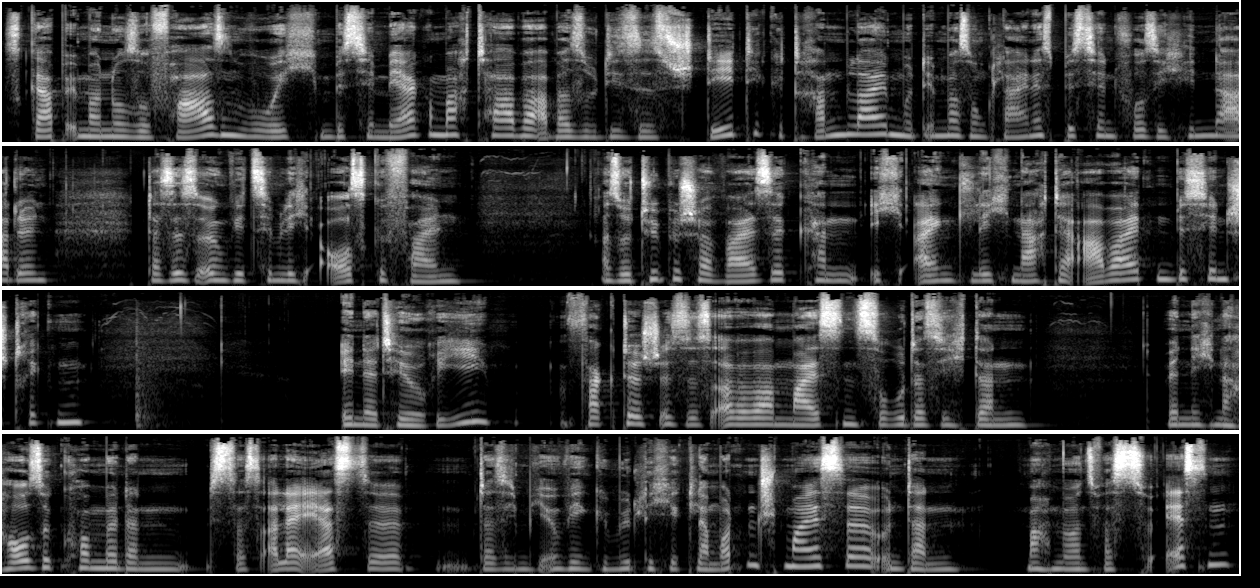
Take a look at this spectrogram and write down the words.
Es gab immer nur so Phasen, wo ich ein bisschen mehr gemacht habe, aber so dieses stetige Dranbleiben und immer so ein kleines bisschen vor sich hin nadeln, das ist irgendwie ziemlich ausgefallen. Also typischerweise kann ich eigentlich nach der Arbeit ein bisschen stricken. In der Theorie. Faktisch ist es aber meistens so, dass ich dann, wenn ich nach Hause komme, dann ist das allererste, dass ich mich irgendwie in gemütliche Klamotten schmeiße und dann machen wir uns was zu essen.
